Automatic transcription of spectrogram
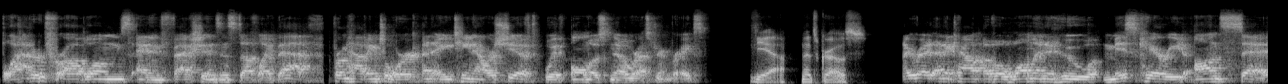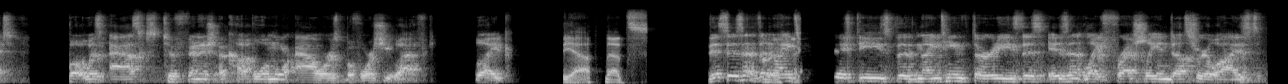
bladder problems and infections and stuff like that from having to work an 18 hour shift with almost no restroom breaks Yeah, that's gross. I read an account of a woman who miscarried on set, but was asked to finish a couple of more hours before she left. Like, Yeah, that's this isn't the Horrific. 1950s, the 1930s. This isn't like freshly industrialized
